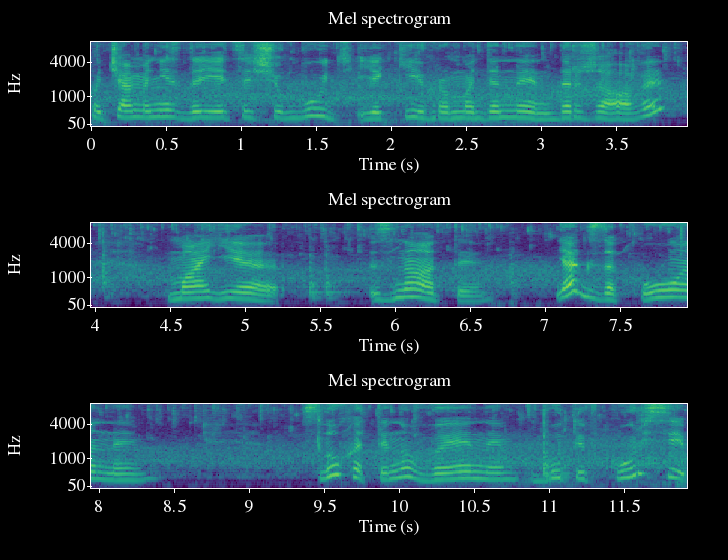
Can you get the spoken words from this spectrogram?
Хоча мені здається, що будь-який громадянин держави має знати, як закони, слухати новини, бути в курсі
